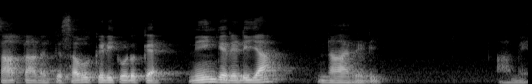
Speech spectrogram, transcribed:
சாத்தானுக்கு சவுக்கடி கொடுக்க நீங்கள் ரெடியா? நான் ரெடி. ஆமே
